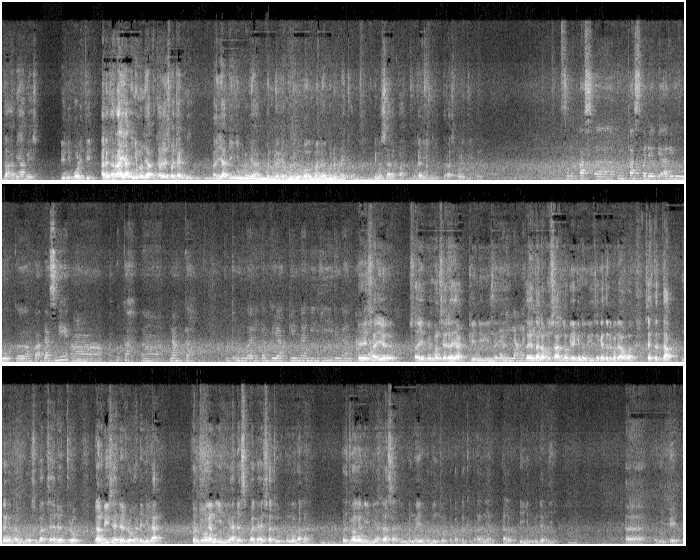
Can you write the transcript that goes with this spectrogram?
Tak habis-habis. Ini politik. Adakah rakyat ingin melihat perkara semacam ini? Rakyat ingin melihat benda yang boleh membawa kemajuan pada mereka di masa depan. Bukan ini teras politik Selepas uh, tumpas pada PRU ke-14 ni, uh, apakah uh, langkah untuk mengembalikan keyakinan diri dengan eh ahli-ahli? saya saya memang saya dah yakin diri Hmm, saya. tak saya tak nak masalah keyakinan diri saya kata daripada awal. Saya tetap dengan UMNO sebab saya ada roh dalam diri saya ada roh ada nilai. Perjuangan ini ada sebagai satu pengembangan perjuangan ini adalah satu benda yang berbentuk kepada keberanian kalau ingin menjadi uh, pemimpin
